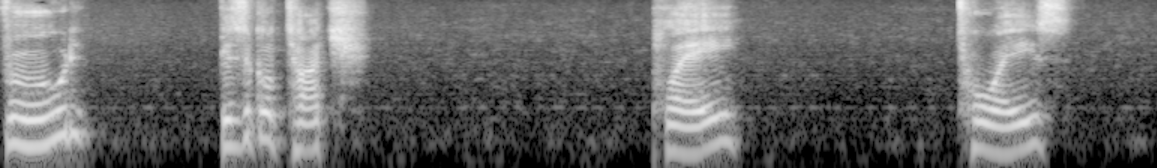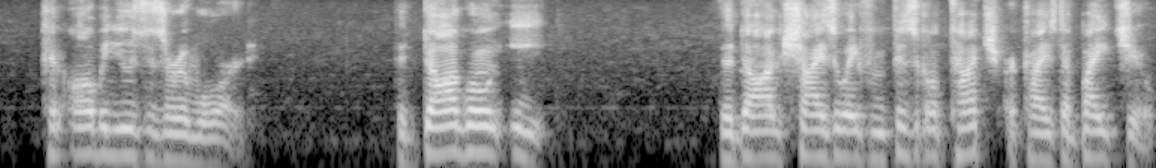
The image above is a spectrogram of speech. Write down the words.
Food, physical touch, play, toys, can all be used as a reward. The dog won't eat. The dog shies away from physical touch or tries to bite you.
